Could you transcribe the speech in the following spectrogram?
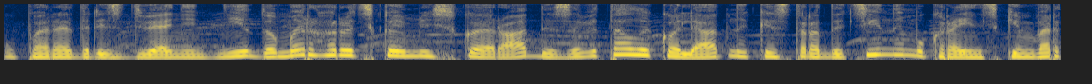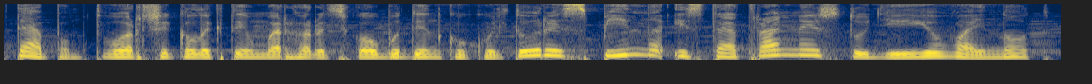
У передріздвяні дні до Миргородської міської ради завітали колядники з традиційним українським вертепом. Творчий колектив Миргородського будинку культури спільно із театральною студією Вайнот.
